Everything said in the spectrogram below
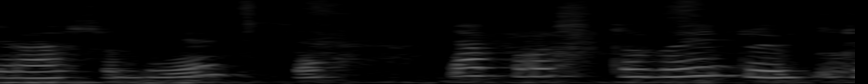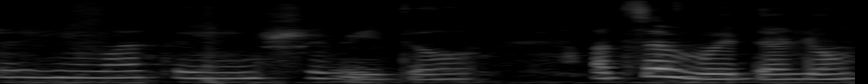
раз об'ється, я просто вийду і буду знімати інше відео. А це видалю.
